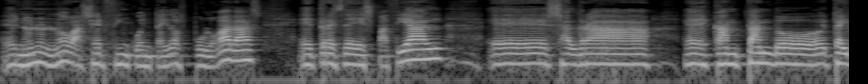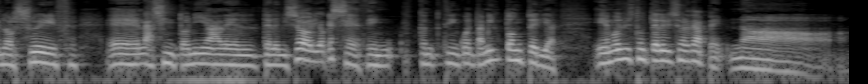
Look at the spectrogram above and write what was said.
Eh, no, no, no, va a ser 52 pulgadas, 3D eh, espacial, eh, saldrá cantando Taylor Swift la sintonía del televisor, yo qué sé, 50.000 tonterías. ¿Y hemos visto un televisor de Apple? No.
